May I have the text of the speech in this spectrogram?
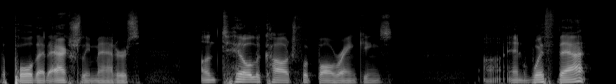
the poll that actually matters until the college football rankings. Uh, and with that,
